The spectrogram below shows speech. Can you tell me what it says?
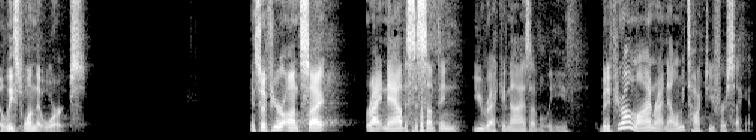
At least one that works. And so if you're on site right now, this is something you recognize, I believe. But if you're online right now, let me talk to you for a second.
